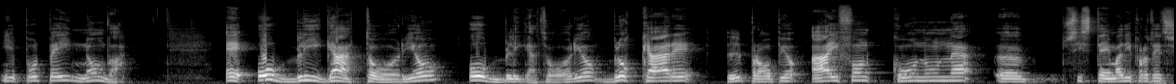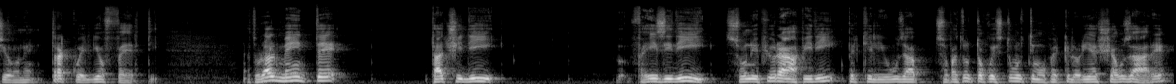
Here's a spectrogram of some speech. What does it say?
Apple Pay non va. È obbligatorio, obbligatorio bloccare il proprio iPhone con un uh, sistema di protezione tra quelli offerti. Naturalmente Touch ID, Face ID sono i più rapidi perché li usa soprattutto quest'ultimo perché lo riesce a usare.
